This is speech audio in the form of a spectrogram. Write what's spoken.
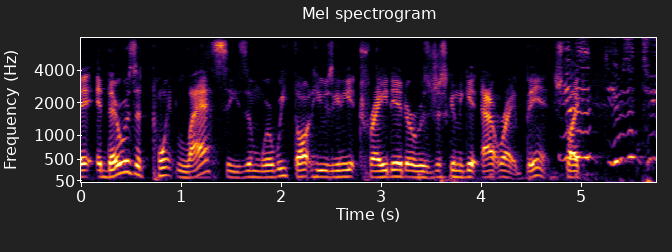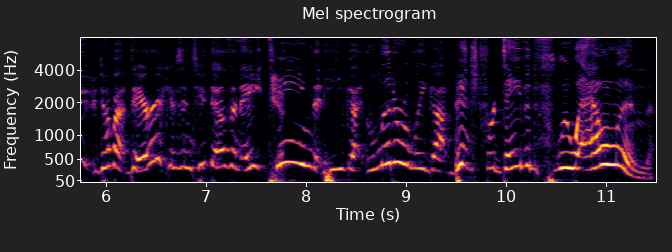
it, it- there was a point last season where we thought he was going to get traded or was just going to get outright benched. Like, it was, it was in two, you talk about Derrick. It was in 2018 that he got literally got benched for David Fluellen.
